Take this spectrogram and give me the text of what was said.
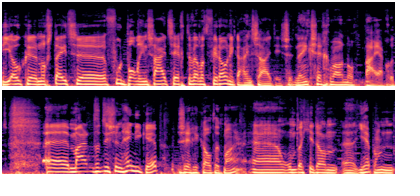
Die ook eh, nog steeds eh, voetbal inside zegt. Terwijl het Veronica inside is. En ik zeg gewoon nog... Nou ja, goed. Eh, maar dat is een handicap. Zeg ik altijd maar. Omdat je dan... je hebt een,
